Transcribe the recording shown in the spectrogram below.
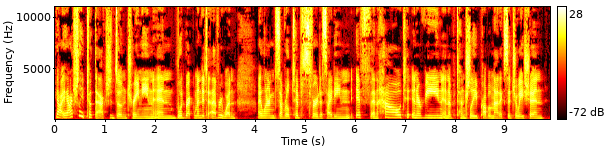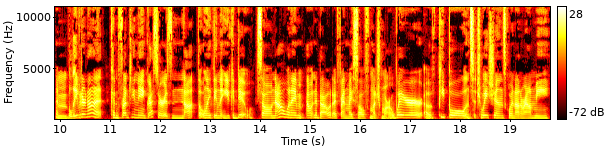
Yeah, I actually took the Action Zone training and would recommend it to everyone. I learned several tips for deciding if and how to intervene in a potentially problematic situation. And believe it or not, confronting the aggressor is not the only thing that you can do. So now when I'm out and about, I find myself much more aware of people and situations going on around me.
